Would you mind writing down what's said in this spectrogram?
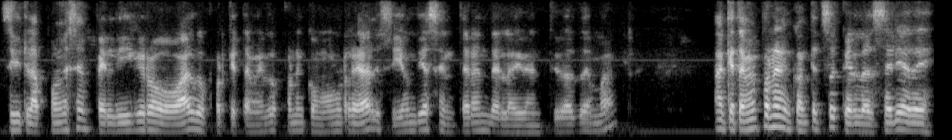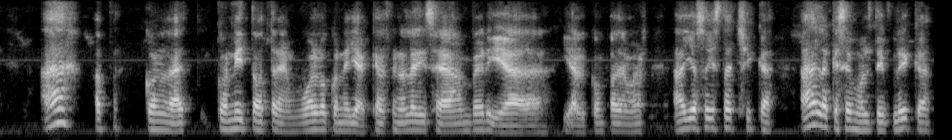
si la pones en peligro o algo, porque también lo ponen como un real, si un día se enteran de la identidad de Mark. Aunque también ponen en contexto que la serie de, ah, con la, con It otra, vuelvo con ella, que al final le dice a Amber y, a, y al compa de Mar, ah, yo soy esta chica, ah, la que se multiplica.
